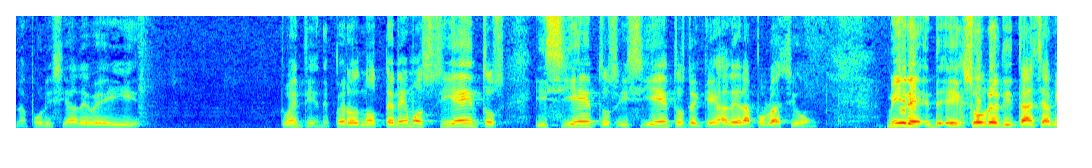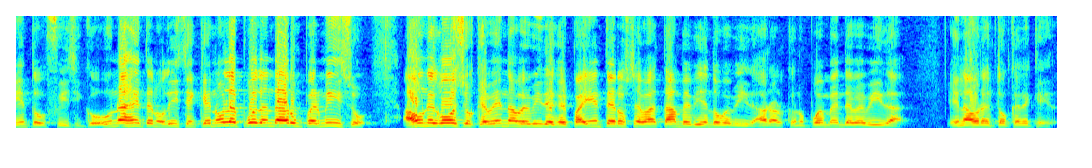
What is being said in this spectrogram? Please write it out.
la policía debe ir. ¿Tú entiendes? Pero no tenemos cientos y cientos y cientos de quejas de la población. Mire, eh, sobre el distanciamiento físico, una gente nos dice que no le pueden dar un permiso a un negocio que venda bebida, en el país entero se va, están bebiendo bebida. Ahora, los que no pueden vender bebida en la hora del toque de queda.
